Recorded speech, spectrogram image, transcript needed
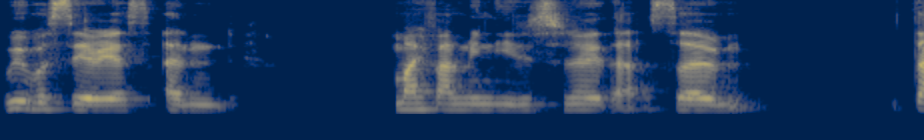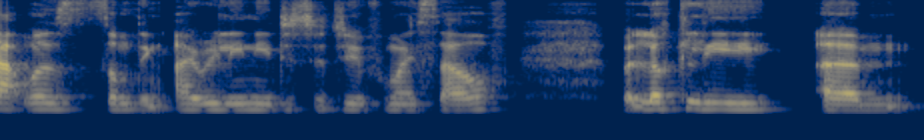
we were serious and my family needed to know that so that was something I really needed to do for myself. But luckily, um,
